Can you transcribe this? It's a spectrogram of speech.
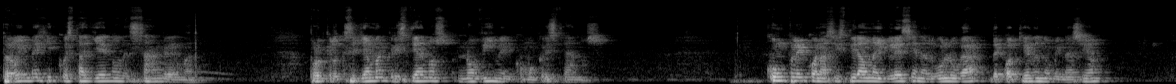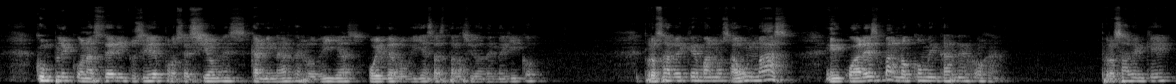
Pero hoy México está lleno de sangre, hermano. Porque los que se llaman cristianos no viven como cristianos. Cumplen con asistir a una iglesia en algún lugar de cualquier denominación. Cumplen con hacer inclusive procesiones, caminar de rodillas, hoy de rodillas hasta la Ciudad de México. Pero sabe que hermanos, aún más, en cuaresma no comen carne roja. Pero ¿saben qué?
